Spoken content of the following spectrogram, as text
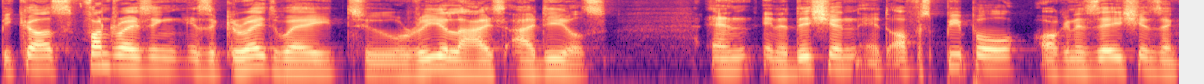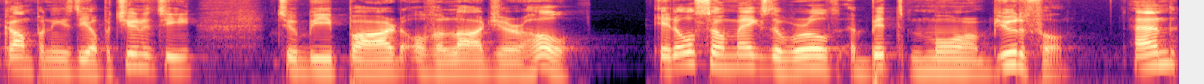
Because fundraising is a great way to realize ideals. And in addition, it offers people, organizations, and companies the opportunity to be part of a larger whole. It also makes the world a bit more beautiful. And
